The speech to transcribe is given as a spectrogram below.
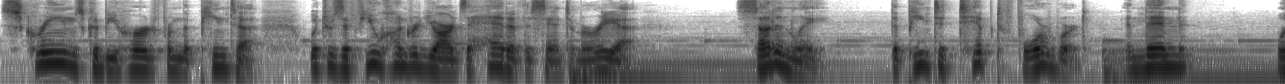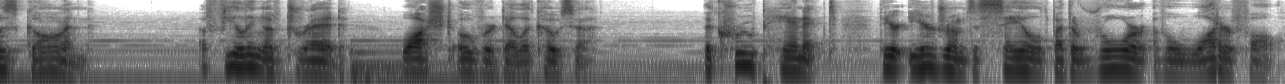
Screams could be heard from the Pinta, which was a few hundred yards ahead of the Santa Maria. Suddenly, the Pinta tipped forward and then was gone. A feeling of dread washed over Delacosa. The crew panicked, their eardrums assailed by the roar of a waterfall.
